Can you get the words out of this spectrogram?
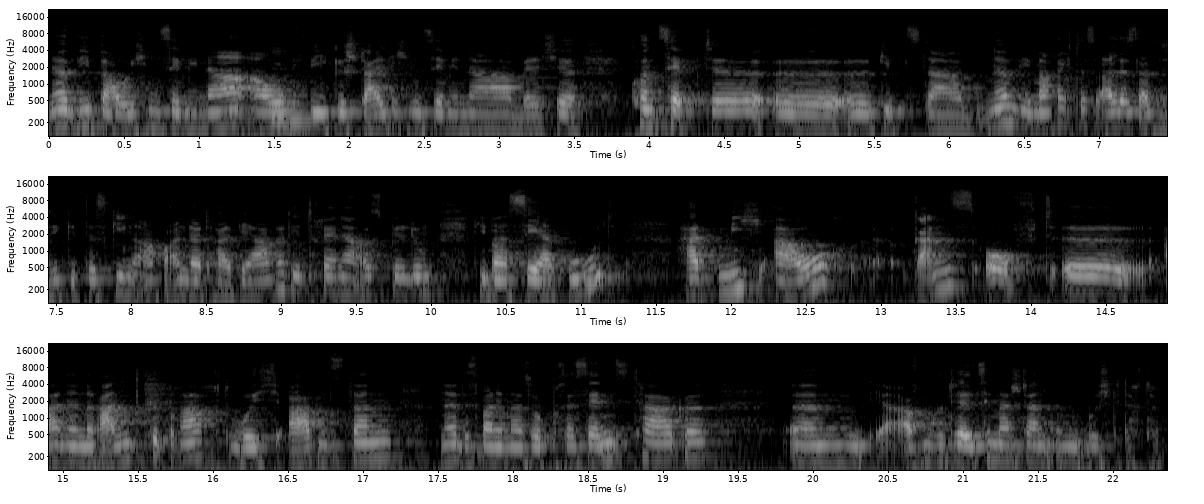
ne, wie baue ich ein Seminar auf, mhm. wie gestalte ich ein Seminar, welche Konzepte äh, äh gibt es da, ne, wie mache ich das alles. Also die, das ging auch anderthalb Jahre, die Trainerausbildung, die war sehr gut, hat mich auch ganz oft äh, an den Rand gebracht, wo ich abends dann, ne, das waren immer so Präsenztage, ähm, auf dem Hotelzimmer stand und wo ich gedacht habe,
